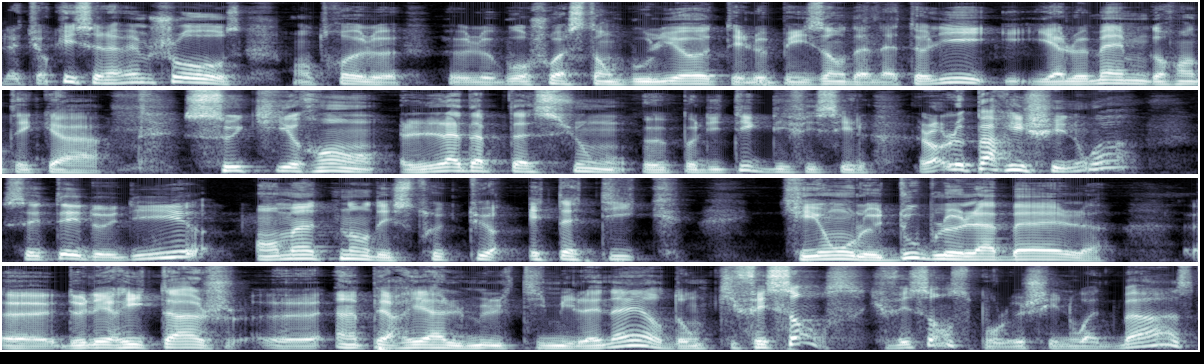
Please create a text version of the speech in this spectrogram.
la Turquie, c'est la même chose. Entre le, bourgeois stambouliote et le paysan d'Anatolie, il y a le même grand écart. Ce qui rend l'adaptation euh, politique difficile. Alors le pari chinois, c'était de dire, en maintenant des structures étatiques qui ont le double label euh, de l'héritage euh, impérial multimillénaire, donc qui fait sens, qui fait sens pour le chinois de base,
